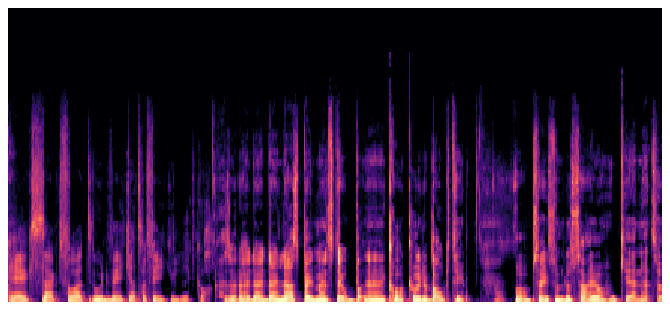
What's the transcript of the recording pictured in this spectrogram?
Exakt, för att undvika trafikolyckor. Alltså det, det, det är en lastbil med en stor eh, krockkudde bak till. Och precis som du säger Kenneth, så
